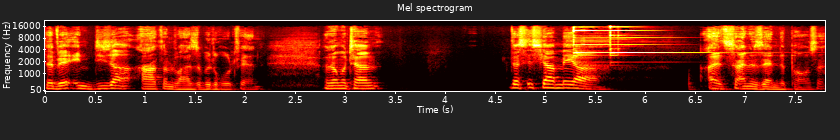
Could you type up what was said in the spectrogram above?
wenn wir in dieser Art und Weise bedroht werden. Meine Damen und Herren, das ist ja mehr als eine Sendepause.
